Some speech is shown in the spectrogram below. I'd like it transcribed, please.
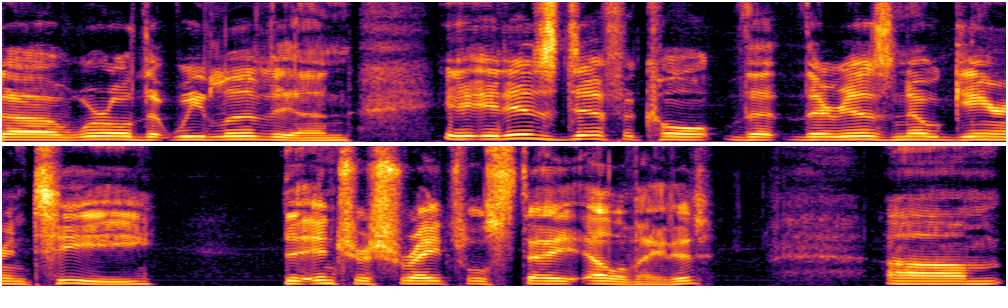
uh, world that we live in. It, it is difficult that there is no guarantee that interest rates will stay elevated. Um,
